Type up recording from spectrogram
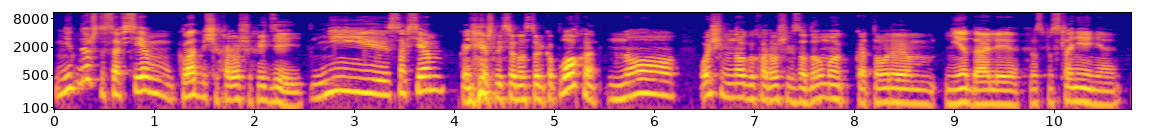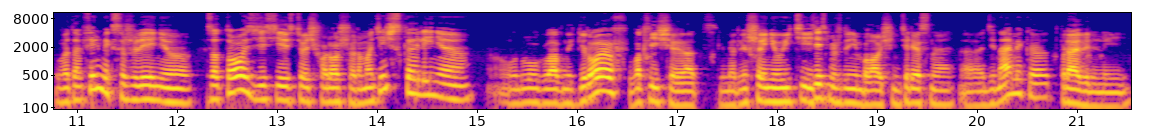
не то, что совсем кладбище хороших идей. Не совсем, конечно, все настолько плохо, но очень много хороших задумок, которым не дали распространения в этом фильме, к сожалению. Зато здесь есть очень хорошая романтическая линия, у двух главных героев. В отличие от, например, решения уйти, здесь между ними была очень интересная э, динамика, правильный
